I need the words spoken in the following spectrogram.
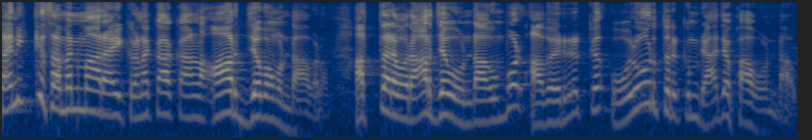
തനിക്ക് സമന്മാരായി കണക്കാക്കാനുള്ള ആർജവം ഉണ്ടാവണം അത്തരം ഒരു ആർജവം ഉണ്ടാകുമ്പോൾ അവർക്ക് ഓരോരുത്തർക്കും രാജഭാവം ഉണ്ടാവും.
